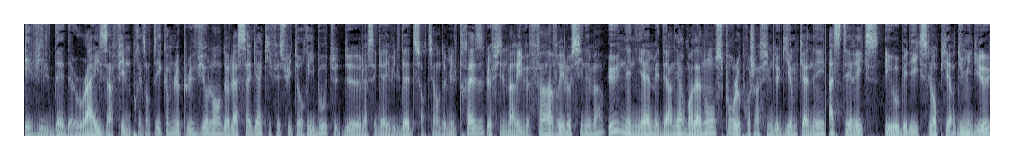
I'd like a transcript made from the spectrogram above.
Evil Dead Rise, un film présenté comme le plus violent de la saga qui fait suite au reboot de la saga Evil Dead sorti en 2013. Le film arrive fin avril au cinéma. Une énième et dernière bande annonce pour le prochain film de Guillaume Canet, Astérix et Obélix l'Empire du Milieu.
